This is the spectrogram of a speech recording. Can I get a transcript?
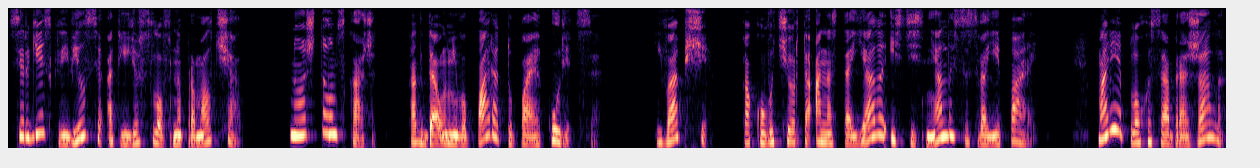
Сергей скривился от ее слов, но промолчал. Ну а что он скажет, когда у него пара тупая курица? И вообще, какого черта она стояла и стеснялась со своей парой? Мария плохо соображала,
